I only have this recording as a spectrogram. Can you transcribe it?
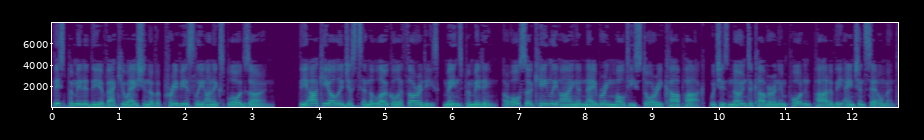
This permitted the evacuation of a previously unexplored zone. The archaeologists and the local authorities, means permitting, are also keenly eyeing a neighboring multi-story car park, which is known to cover an important part of the ancient settlement.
